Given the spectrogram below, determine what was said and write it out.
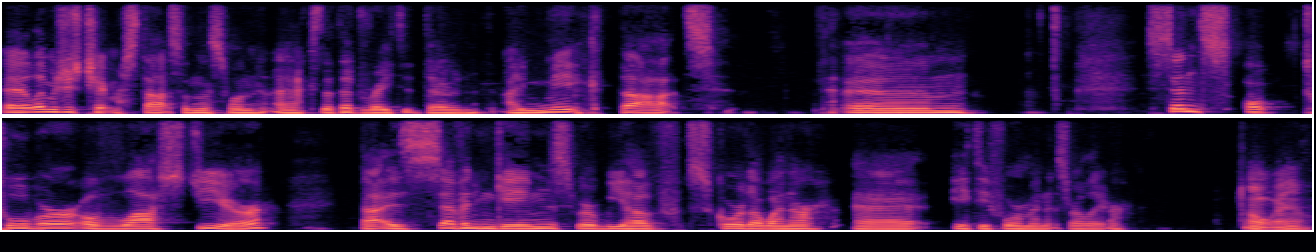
Uh, let me just check my stats on this one because uh, I did write it down. I make that um, since October of last year. That is seven games where we have scored a winner uh, 84 minutes or later. Oh wow!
